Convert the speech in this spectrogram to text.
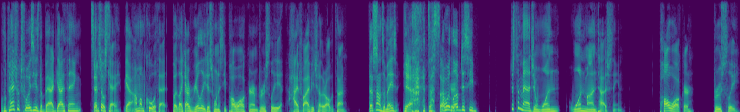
Well, the Patrick Swayze is the bad guy thing. It's That's okay. Yeah, I'm I'm cool with that. But like, I really just want to see Paul Walker and Bruce Lee high five each other all the time. That sounds amazing. Yeah, it does. Sound I would great. love to see. Just imagine one one montage scene: Paul Walker, Bruce Lee,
